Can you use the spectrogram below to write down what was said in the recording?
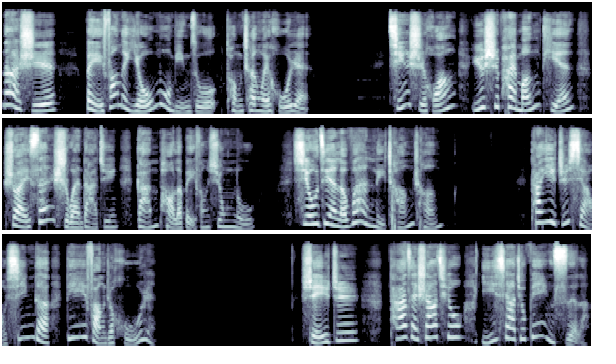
那时，北方的游牧民族统称为胡人。秦始皇于是派蒙恬率三十万大军赶跑了北方匈奴，修建了万里长城。他一直小心地提防着胡人。谁知他在沙丘一下就病死了。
